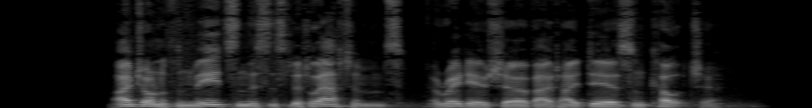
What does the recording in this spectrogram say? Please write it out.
I'm Jonathan Meades, and this is Little Atoms, a radio show about ideas and culture.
